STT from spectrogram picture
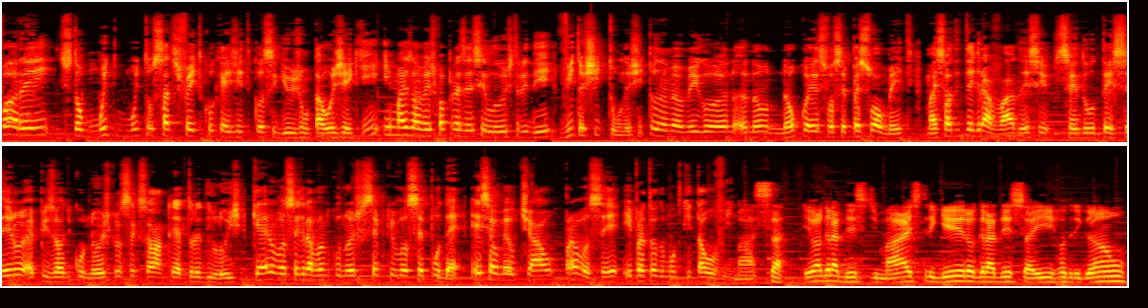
Porém, estou muito, muito satisfeito com o que a gente conseguiu juntar hoje aqui. E mais uma vez com a presença ilustre de Vitor Chituna. Chituna, meu amigo, eu não, não conheço você pessoalmente, mas só de ter gravado esse sendo o terceiro episódio conosco, eu sei que você é uma criatura de luz. Quero você gravando conosco sempre que você puder. Esse é o meu tchau pra você e pra todo mundo que tá ouvindo. Massa. Eu agradeço demais, Trigueiro. Agradeço aí, Rodrigão,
